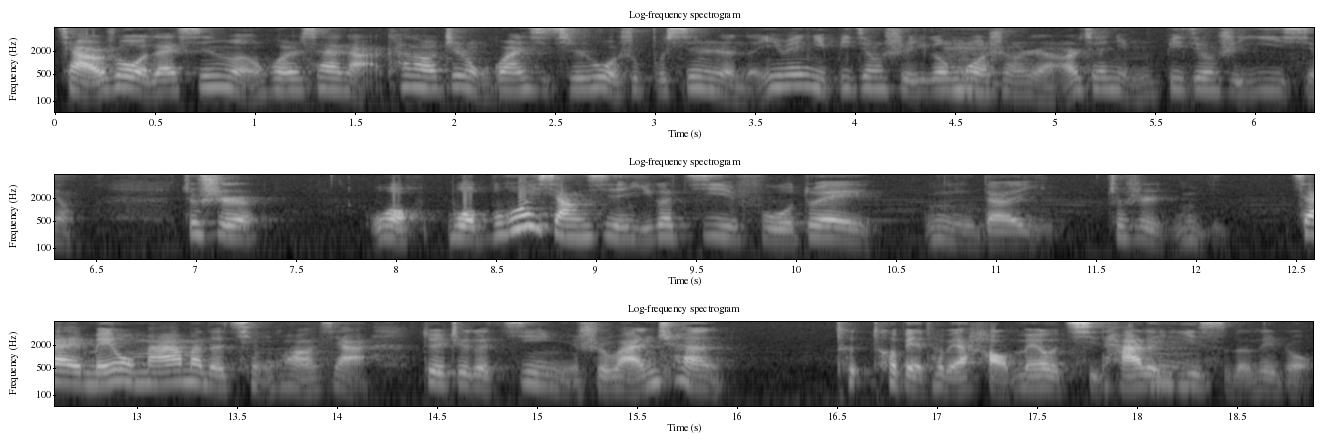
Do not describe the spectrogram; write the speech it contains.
假如说我在新闻或者在哪看到这种关系，其实我是不信任的，因为你毕竟是一个陌生人，而且你们毕竟是异性，就是我我不会相信一个继父对你的，就是你在没有妈妈的情况下对这个继女是完全特特别特别好，没有其他的意思的那种。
